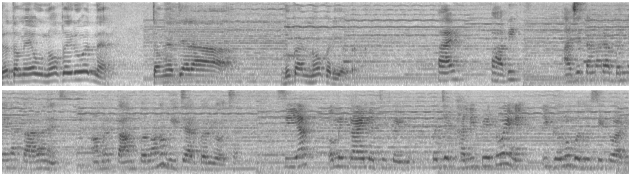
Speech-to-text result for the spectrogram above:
જો તમે એવું ન કર્યું હોત ને તમે અત્યારે આ દુકાન ન કરી હોત. ભાઈ ભાભી આજે તમારા બંનેના કારણે જ અમે કામ કરવાનો વિચાર કર્યો છે. સિયા અમે કાંઈ નથી કર્યું પણ જે ખાલી પેટ હોય ને એ ઘણું બધું શીખવાડે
